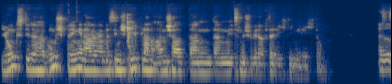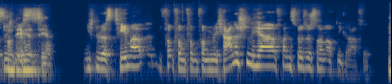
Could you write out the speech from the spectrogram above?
Jungs, die da herumspringen, aber wenn man sich den Spielplan anschaut, dann, dann ist man schon wieder auf der richtigen Richtung. Also es ist Von dem her. Nicht nur das Thema vom, vom, vom Mechanischen her französisch, sondern auch die Grafik.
